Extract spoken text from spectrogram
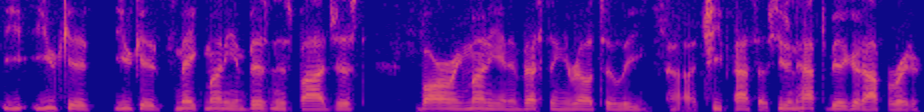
you, you could you could make money in business by just borrowing money and investing in relatively uh, cheap assets. You didn't have to be a good operator.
